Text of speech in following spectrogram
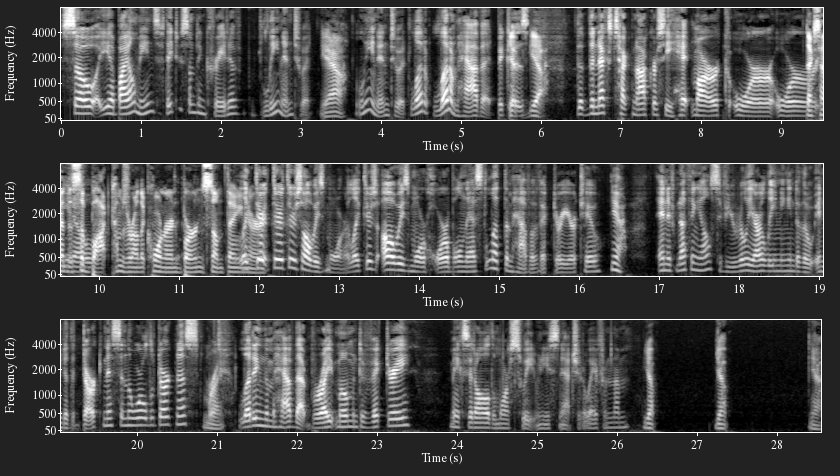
So yeah, by all means, if they do something creative, lean into it. yeah, Lean into it. Let let them have it because yeah. The the next technocracy hit mark or or Next time the know, comes around the corner and burns something, like or there, there there's always more. Like there's always more horribleness. Let them have a victory or two. yeah, And if nothing else, if you really are leaning into the into the darkness in the world of darkness, right. letting them have that bright moment of victory makes it all the more sweet when you snatch it away from them. Yep, yep, yeah.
